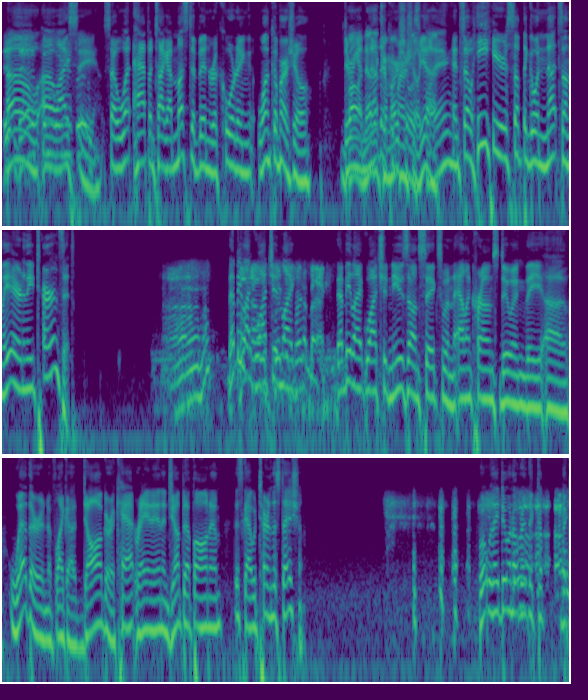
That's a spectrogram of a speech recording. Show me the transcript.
It- Oh, oh, I see. through. So what happened, Tige? I must have been recording one commercial during While another another commercial was yeah. playing? And so he hears something going nuts on the air and he turns it. Uh-huh. That'd be But like watching like turn it back. that'd be like watching news on six when Alan Crone's doing the uh, weather and if like a dog or a cat ran in and jumped up on him, this guy would turn the station. what were they doing over at the, com- I- I the don't-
